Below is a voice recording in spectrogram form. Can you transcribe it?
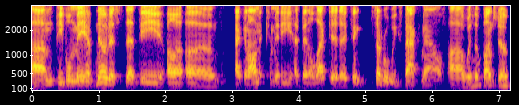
um, people may have noticed that the uh, uh, economic committee had been elected, I think, several weeks back now, uh, with a mm-hmm. bunch of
